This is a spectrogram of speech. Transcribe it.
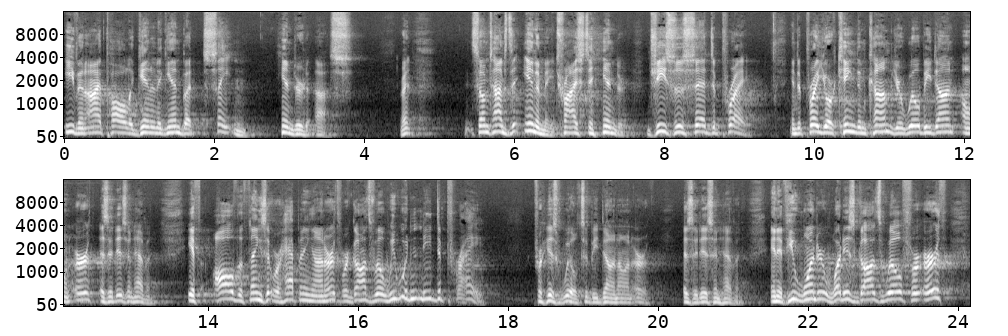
even I, Paul, again and again, but Satan hindered us. Right? Sometimes the enemy tries to hinder. Jesus said to pray. and to pray, Your kingdom come, your will be done on earth as it is in heaven. If all the things that were happening on earth were God's will, we wouldn't need to pray for His will to be done on earth as it is in heaven. And if you wonder what is God's will for earth,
